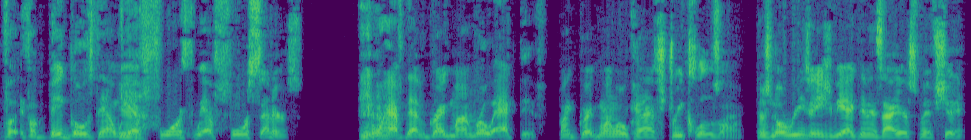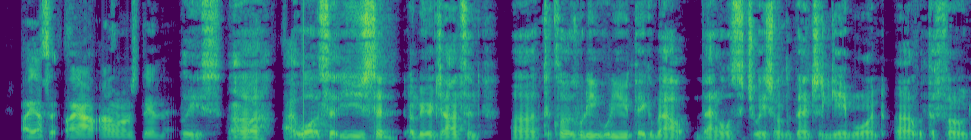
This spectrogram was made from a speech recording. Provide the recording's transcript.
If a, if a big goes down, we yeah. have four. We have four centers. You yeah. don't have to have Greg Monroe active. Like Greg Monroe can have street clothes on. There's no reason he should be active and Zhaire Smith shouldn't. Like I said, like, I, I don't understand that. Please, uh, I, well, you said Amir Johnson. Uh, to close, what do you what do you think about that whole situation on the bench in Game One uh, with the phone?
